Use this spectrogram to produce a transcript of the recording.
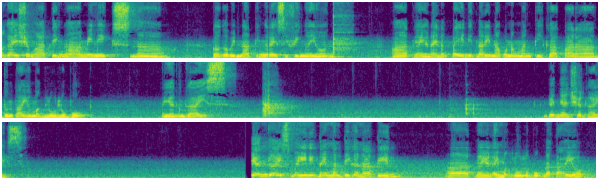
Na guys, yung ating uh, minix na gagawin nating recipe ngayon. At ngayon ay nagpainit na rin ako ng mantika para doon tayo maglulubog. Ayan guys. Ganyan siya guys. Ayan guys, mainit na yung mantika natin. At ngayon ay maglulubog na tayo.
